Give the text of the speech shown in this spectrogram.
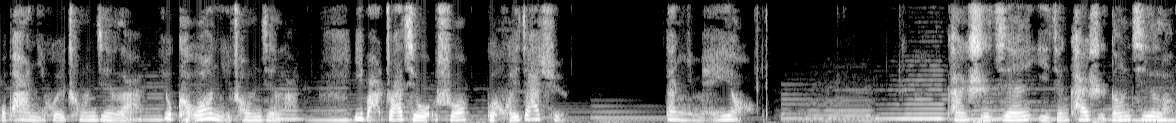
我怕你会冲进来，又渴望你冲进来。一把抓起我说：“滚回家去！”但你没有。看时间，已经开始登机了，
